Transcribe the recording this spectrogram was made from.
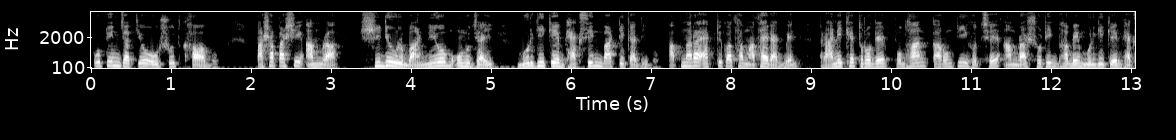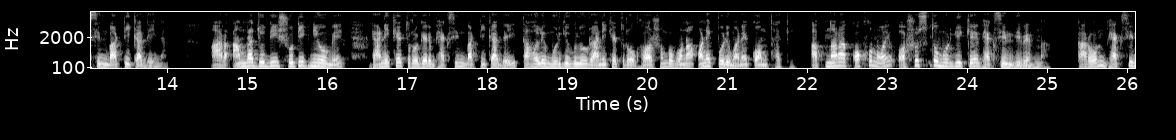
প্রোটিন জাতীয় ওষুধ খাওয়াবো। পাশাপাশি আমরা শিডিউল বা নিয়ম অনুযায়ী মুরগিকে ভ্যাকসিন বা টিকা দিব। আপনারা একটি কথা মাথায় রাখবেন, রানীক্ষেত রোগের প্রধান কারণটি হচ্ছে আমরা সঠিকভাবে মুরগিকে ভ্যাকসিন বা টিকা দেই না। আর আমরা যদি সঠিক নিয়মে রানীক্ষেত রোগের ভ্যাকসিন বা টিকা দেই, তাহলে মুরগিগুলো রানীক্ষেত রোগ হওয়ার সম্ভাবনা অনেক পরিমাণে কম থাকে। আপনারা কখনোই অসুস্থ মুরগিকে ভ্যাকসিন দিবেন না, কারণ ভ্যাকসিন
